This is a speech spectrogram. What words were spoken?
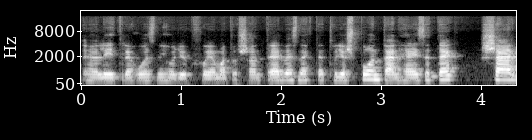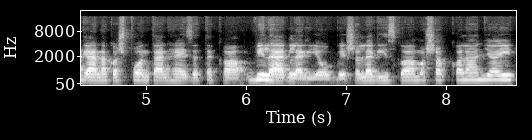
létrehozni, hogy ők folyamatosan terveznek, tehát hogy a spontán helyzetek sárgának a spontán helyzetek a világ legjobb és a legizgalmasabb kalandjai,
